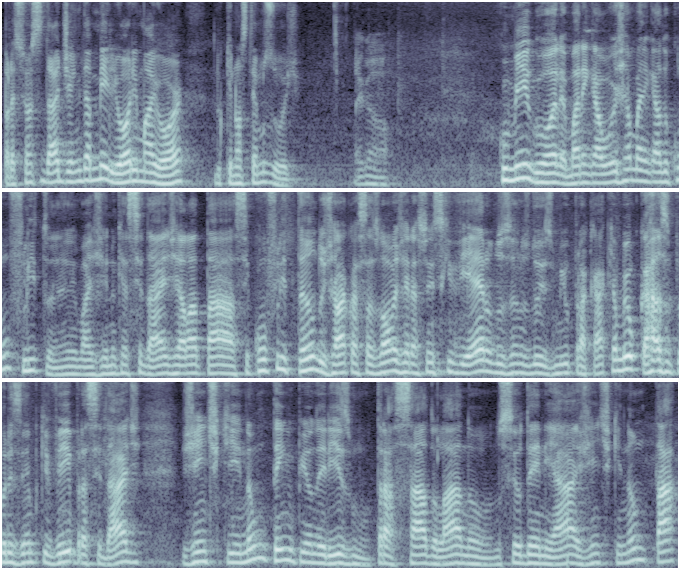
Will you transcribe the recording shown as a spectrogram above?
para ser uma cidade ainda melhor e maior do que nós temos hoje. Legal. Comigo, olha, Maringá hoje é Maringá do conflito. Né? Eu imagino que a cidade ela está se conflitando já com essas novas gerações que vieram dos anos 2000 para cá, que é o meu caso, por exemplo, que veio para a cidade. Gente que não tem o pioneirismo traçado lá no, no seu DNA, gente que não está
